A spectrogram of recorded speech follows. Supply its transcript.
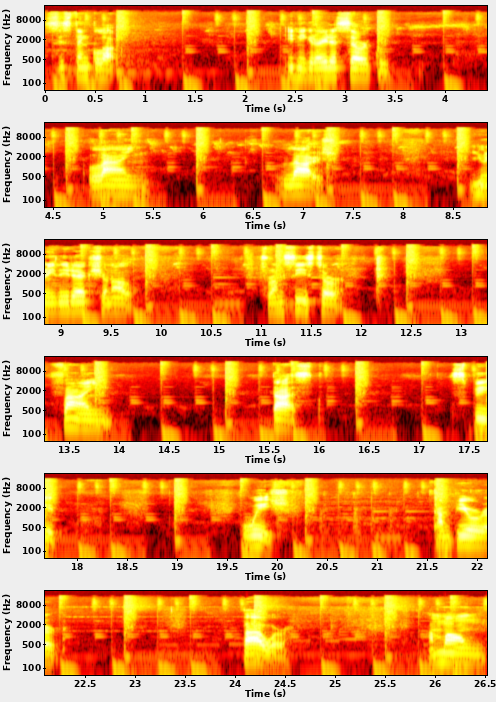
System Clock. Integrated Circuit. Line. Large. Unidirectional. Transistor find task speed wish computer power amount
